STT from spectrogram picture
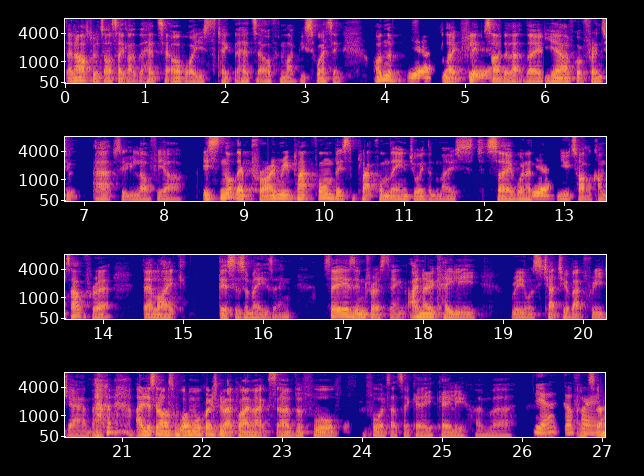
then afterwards, I'll take like the headset off. Well, I used to take the headset off and like be sweating. On the yeah. like flip yeah. side of that, though, yeah, I've got friends who absolutely love VR. It's not their primary platform, but it's the platform they enjoy the most. So when a yeah. new title comes out for it, they're like, "This is amazing." So it is interesting. I know Kaley really wants to chat to you about Freejam. I just want to ask one more question about climax uh, before before if that's okay, Kaley. I'm uh, yeah, go for I'm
